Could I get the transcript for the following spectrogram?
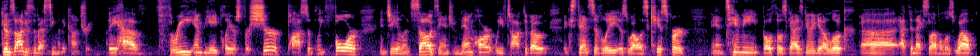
Gonzaga is the best team in the country. They have three NBA players for sure, possibly four, and Jalen Suggs, Andrew Nembhard, we've talked about extensively, as well as Kispert and Timme. Both those guys going to get a look uh, at the next level as well.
